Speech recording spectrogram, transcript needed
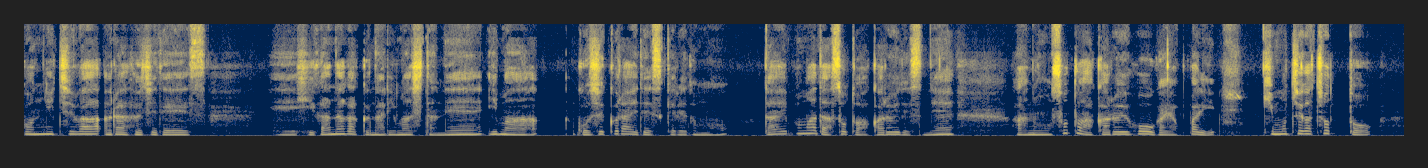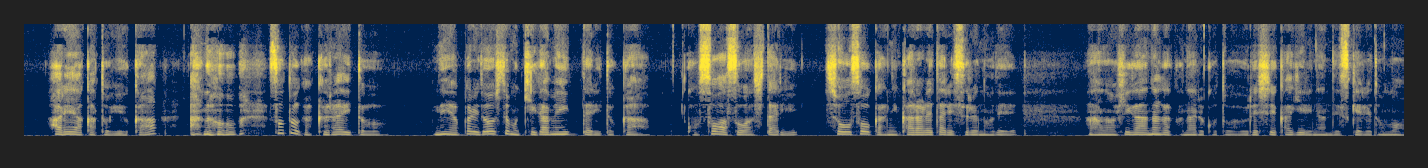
こんにちは浦富です、えー、日が長くなりましたね。今5時くらいですけれどもだいぶまだ外明るいですね。あの外明るい方がやっぱり気持ちがちょっと晴れやかというかあの外が暗いとねやっぱりどうしても気がめいったりとかこうそわそわしたり焦燥感に駆られたりするのであの日が長くなることは嬉しい限りなんですけれども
